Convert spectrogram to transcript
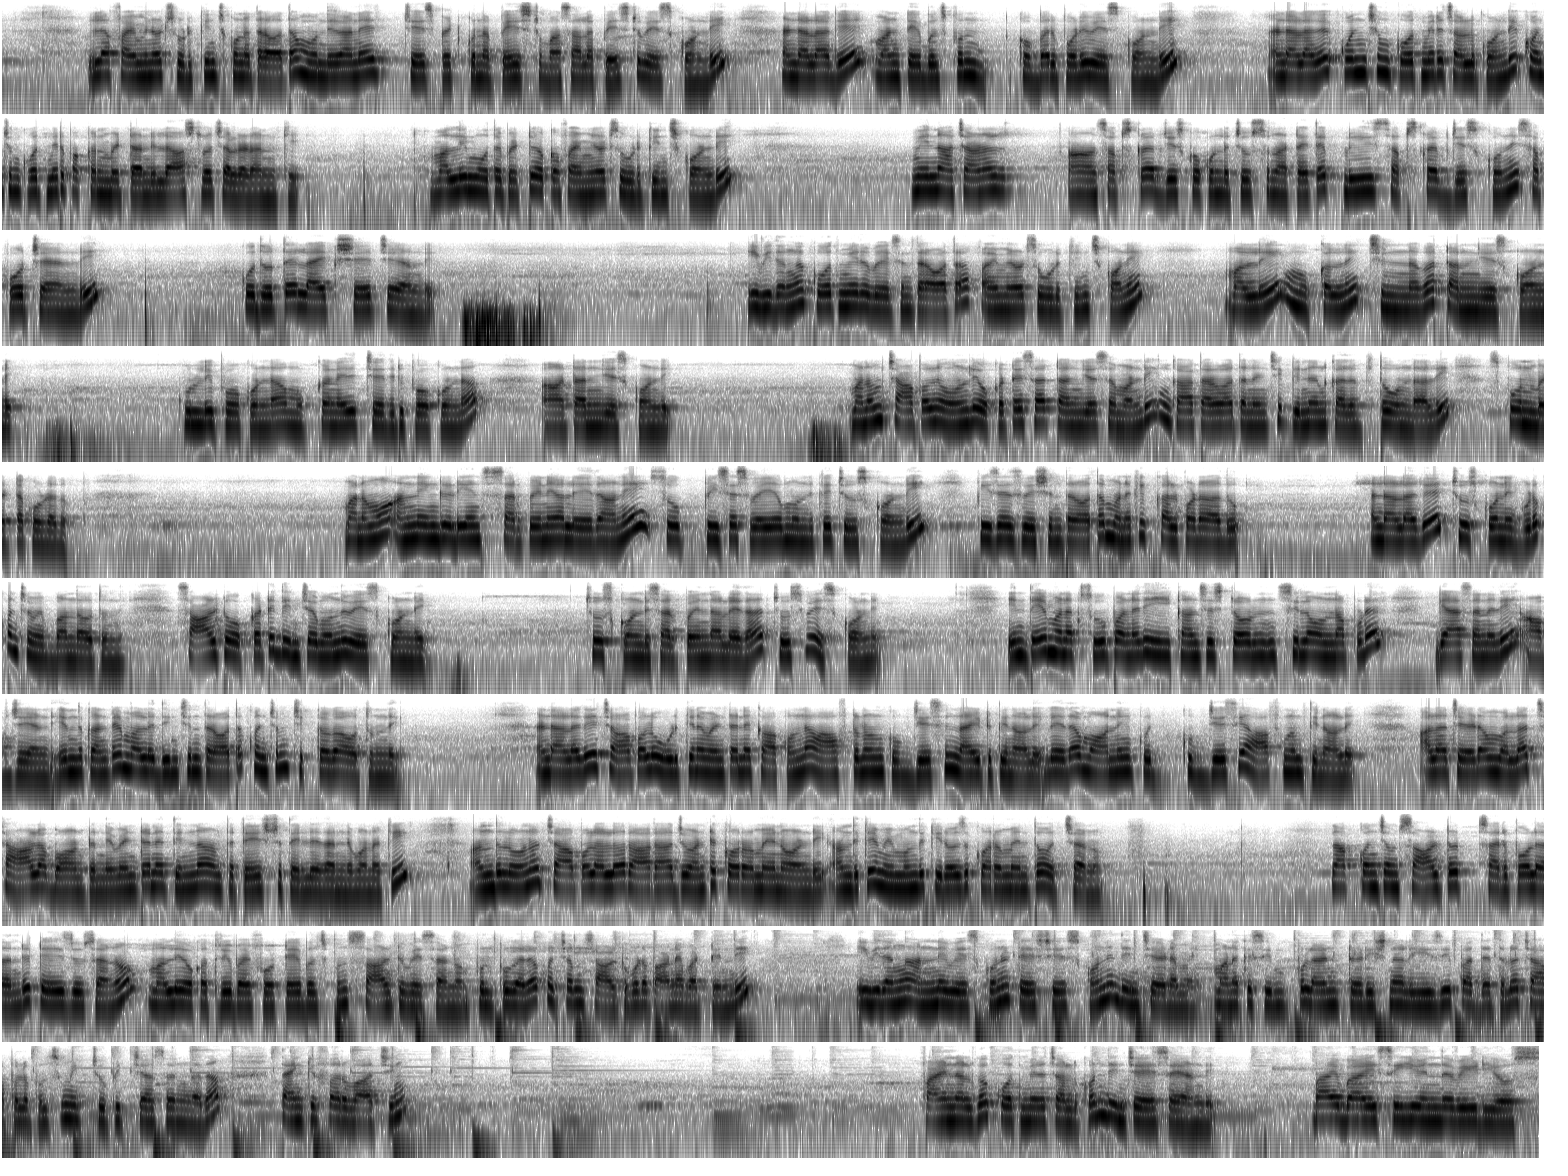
ఇలా ఫైవ్ మినిట్స్ ఉడికించుకున్న తర్వాత ముందుగానే చేసి పెట్టుకున్న పేస్ట్ మసాలా పేస్ట్ వేసుకోండి. అండ్ అలాగే వన్ టేబుల్ స్పూన్ కొబ్బరి పొడి వేసుకోండి. అండ్ అలాగే కొంచెం కొత్తిమీర చల్లుకోండి. కొంచెం కొత్తిమీర పక్కన పెట్టండి లాస్ట్లో చల్లడానికి. మళ్ళీ మూత పెట్టి ఒక ఫైవ్ మినిట్స్ ఉడికించుకోండి. మీరు నా ఛానల్ సబ్స్క్రైబ్ చేసుకోకుండా చూస్తున్నట్టయితే ప్లీజ్ సబ్స్క్రైబ్ చేసుకొని సపోర్ట్ చేయండి. కుదిరితే లైక్ షేర్ చేయండి. ఈ విధంగా కొత్తిమీర వేసిన తర్వాత ఫైవ్ మినిట్స్ ఉడికించుకొని మళ్ళీ ముక్కల్ని చిన్నగా టర్న్ చేసుకోండి. కుళ్ళిపోకుండా ముక్క అనేది చెదిరిపోకుండా టర్న్ చేసుకోండి. మనం చేపలను ఓన్లీ ఒకటేసారి టర్న్ చేసామండి ఇంకా ఆ తర్వాత నుంచి గిన్నెను కదుపుతూ ఉండాలి స్పూన్ పెట్టకూడదు. మనము అన్ని ఇంగ్రీడియంట్స్ సరిపోయినాయా లేదా అని సూప్ పీసెస్ వేయ ముందుకే చూసుకోండి. పీసెస్ వేసిన తర్వాత మనకి కలపరాదు అండ్ అలాగే చూసుకోనికి కూడా కొంచెం ఇబ్బంది అవుతుంది. సాల్ట్ ఒక్కటి దించే ముందు వేసుకోండి. చూసుకోండి సరిపోయిందా లేదా చూసి వేసుకోండి. ఇంతే మనకు సూప్ అనేది ఈ కన్సిస్టెన్సీలో ఉన్నప్పుడే గ్యాస్ అనేది ఆఫ్ చేయండి. ఎందుకంటే మళ్ళీ దించిన తర్వాత కొంచెం చిక్కగా అవుతుంది. అండ్ అలాగే చేపలు ఉడికిన వెంటనే కాకుండా ఆఫ్టర్నూన్ కుక్ చేసి నైట్ తినాలి. లేదా మార్నింగ్ కుక్ కుక్ చేసి ఆఫ్టర్నూన్ తినాలి. అలా చేయడం వల్ల చాలా బాగుంటుంది. వెంటనే తిన్నా అంత టేస్ట్ తెలియదండి మనకి. అందులోనూ చేపలలో రారాజు అంటే కొరమేను అండి. అందుకే మీ ముందుకు ఈరోజు కొరమేనుతో వచ్చాను. నాకు కొంచెం సాల్ట్ సరిపోలేదండి. టేస్ట్ చూశాను. మళ్ళీ ఒక three by four tablespoons salt వేసాను పులుపు కదా కొంచెం సాల్ట్ కూడా బాగానే పట్టింది. ఈ విధంగా అన్నీ వేసుకొని టేస్ట్ చేసుకొని దించేయడమే. మనకి సింపుల్ అండ్ ట్రెడిషనల్ ఈజీ పద్ధతిలో చేపల పులుసు మీకు చూపించేసాను కదా. థ్యాంక్ యూ ఫర్ వాచింగ్ ఫైనల్గా కొత్తిమీర చల్లుకొని దించేసేయండి. Bye bye see you in the videos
